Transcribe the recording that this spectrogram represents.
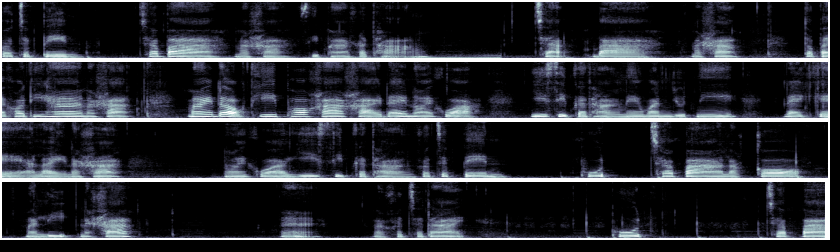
ก็จะเป็นชะบานะคะ 15 กระถางชะบานะคะ ต่อไปข้อที่ 5 นะคะ ไม้ดอกที่พ่อค้าขายได้น้อยกว่า 20 กระถางในวันหยุดนี้ได้แก่อะไรนะคะ น้อยกว่า 20 กระถางก็จะเป็นพุทธชะบาแล้วก็มะลินะคะอ่าเราก็จะได้ พุทธชะบา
